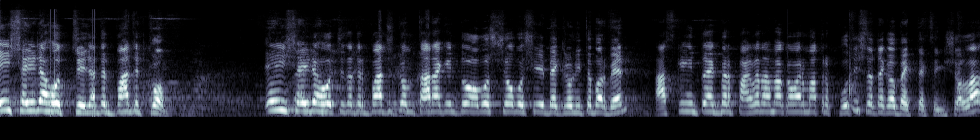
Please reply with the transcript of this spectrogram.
এই শাড়িটা হচ্ছে যাদের বাজেট কম। এই শাড়িটা হচ্ছে যাদের বাজেট কম, তারা কিন্তু অবশ্যই অবশ্যই ব্যাগগুলো নিতে পারবেন। আজকে কিন্তু একবার পাগলা ধামা কভার মাত্র পঁচিশ হাজার টাকা ব্যাগ থাকছে ইনশাল্লাহ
